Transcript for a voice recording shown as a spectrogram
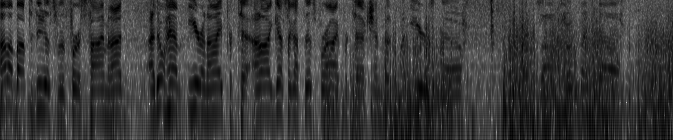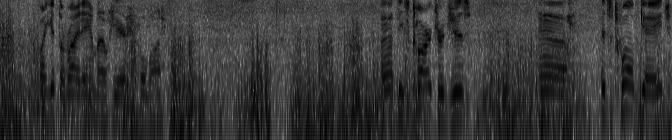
I'm about to do this for the first time and I I don't have ear and eye protect. Uh, I guess I got this for eye protection, but my ears no. So I'm hoping uh, I get the right ammo here. Hold on. I got these cartridges. Uh, it's a 12 gauge.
